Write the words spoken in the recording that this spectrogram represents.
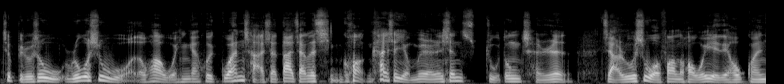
就比如说，我如果是我的话，我应该会观察一下大家的情况，看一下有没有人先主动承认。假如是我放的话，我也要观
